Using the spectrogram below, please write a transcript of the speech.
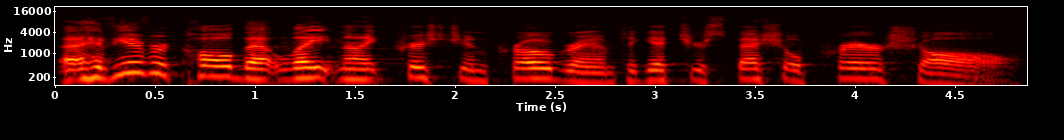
Uh, have you ever called that late night Christian program to get your special prayer shawl?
